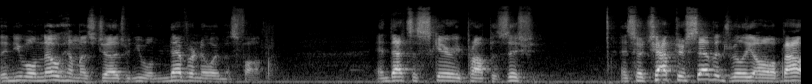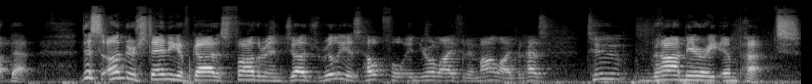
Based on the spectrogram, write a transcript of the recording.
then you will know Him as judge, but you will never know Him as Father. And that's a scary proposition. And so, chapter 7 is really all about that. This understanding of God as Father and Judge really is helpful in your life and in my life. It has two primary impacts.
